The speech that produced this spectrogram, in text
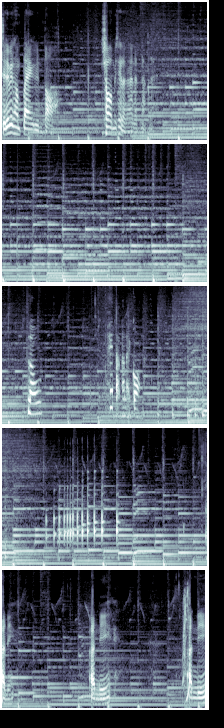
จะได้ไปทำแปลงอื่นต่อ ชอบไม่ใช่เหรงานหนักๆนะ แล้วให้ตัดอันไหนก่อนอั นนี้ อันนี้ อันนี้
